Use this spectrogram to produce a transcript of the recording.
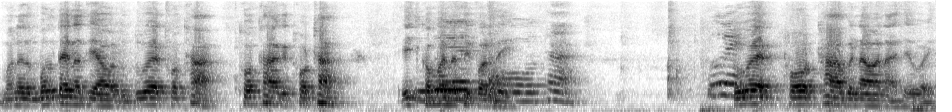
મને તો બોલતાય નથી આવડતું. તુવેર ઠોઠા ઠોઠા કે ઠોઠા? એ જ ખબર નથી પડતી. તુવેર ઠોઠા બનાવવાના છે ભાઈ.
